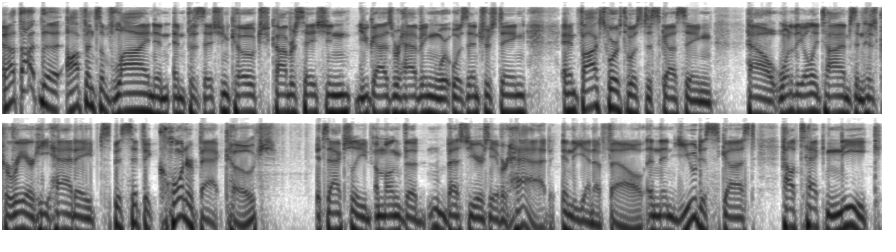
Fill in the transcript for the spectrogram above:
And I thought the offensive line and, and position coach conversation you guys were having wa- was interesting. And Foxworth was discussing how one of the only times in his career he had a specific cornerback coach. It's actually among the best years he ever had in the NFL. And then you discussed how technique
